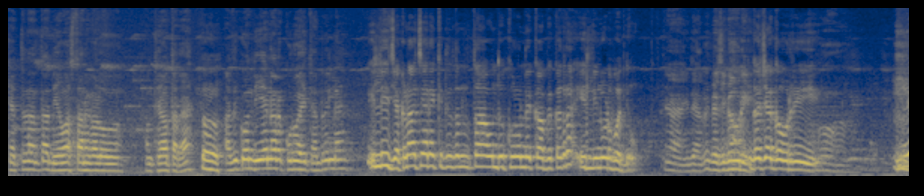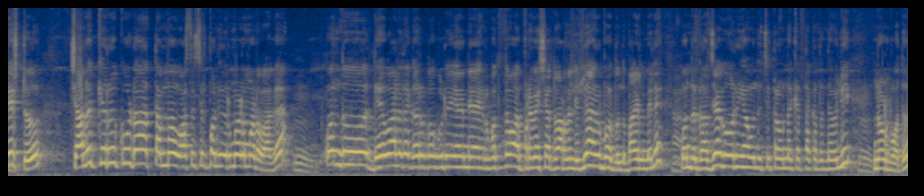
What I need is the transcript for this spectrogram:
ಕೆತ್ತದಂಥ ದೇವಸ್ಥಾನಗಳು ಅಂತ ಹೇಳ್ತಾರೆ. ಅದಕ್ಕೊಂದು ಏನಾರ ಕುರು ಐತನ್ರಿ ಇಲ್ಲ? ಇಲ್ಲಿ ಜಕಣಾಚಾರ್ಯ ಕಿತ್ತಿದಂತ ಒಂದು ಕುರುನೆ ಕಾಬೇಕಾದ್ರೆ ಇಲ್ಲಿ ನೋಡ್ಬೋದು ನೀವು. ಇದೆ ಗಜಗೌರಿ. ಗಜಗೌರಿ. ಗಜಗೌರಿ ನೆಕ್ಸ್ಟ್ ಚಾಲುಕ್ಯರು ಕೂಡ ತಮ್ಮ ವಾಸ್ತುಶಿಲ್ಪ ನಿರ್ಮಾಣ ಮಾಡುವಾಗ ಒಂದು ದೇವಾಲಯದ ಗರ್ಭಗುಡಿ ಆಗಿರ್ಬೋದು ಅಥವಾ ಪ್ರವೇಶ ದ್ವಾರದಲ್ಲಿ ಇಲ್ಲೇ ಆಗಿರ್ಬೋದು ಒಂದು ಬಾಗಿಲ ಮೇಲೆ ಒಂದು ಗಜಗೌರಿಯ ಒಂದು ಚಿತ್ರವನ್ನ ಕೆತ್ತಕ್ಕಂಥದ್ದು ನಾವು ಇಲ್ಲಿ ನೋಡ್ಬೋದು.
